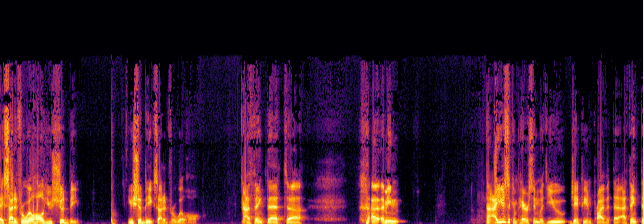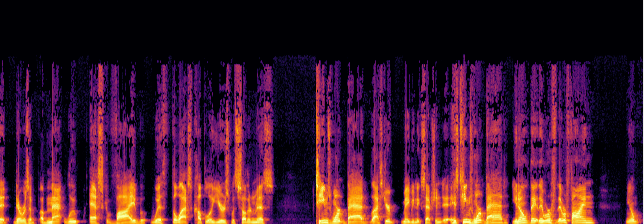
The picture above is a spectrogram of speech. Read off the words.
Excited for Will Hall? You should be. You should be excited for Will Hall. I think that. Uh, I, I mean, I use a comparison with you, JP, in private. That I think that there was a, a Matt Luke esque vibe with the last couple of years with Southern Miss. Teams weren't bad last year, maybe an exception. His teams weren't bad. You know, they they were they were fine. You know,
